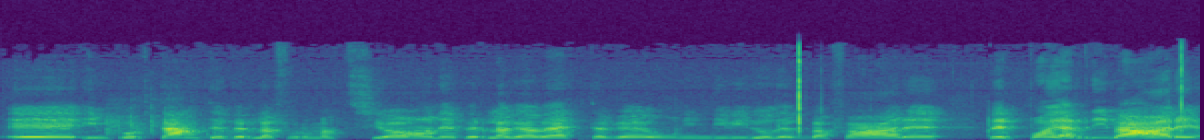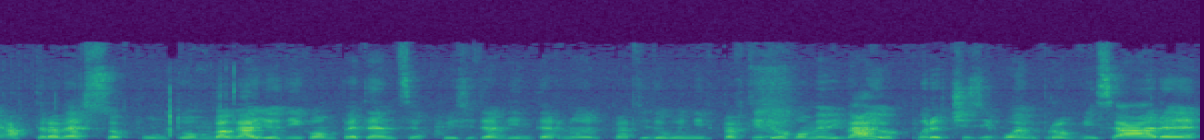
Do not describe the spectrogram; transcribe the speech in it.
eh, importante per la formazione, per la gavetta che un individuo debba fare, per poi arrivare attraverso appunto un bagaglio di competenze acquisite all'interno del partito, quindi il partito come vivaio, oppure ci si può improvvisare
